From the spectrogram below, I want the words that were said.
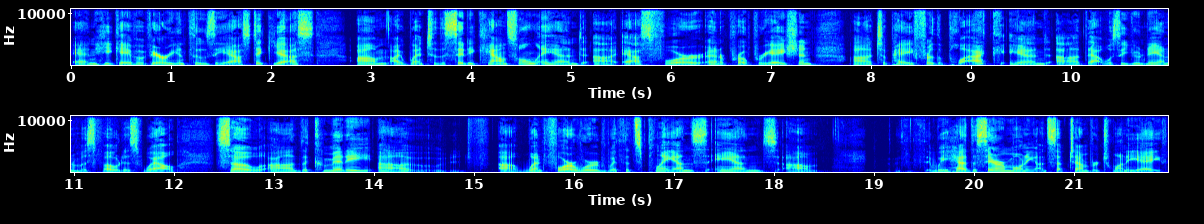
And he gave a very enthusiastic yes. Um, I went to the city council and uh, asked for an appropriation uh, to pay for the plaque, and uh, that was a unanimous vote as well. So uh, the committee uh, uh, went forward with its plans, and um, we had the ceremony on September 28th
